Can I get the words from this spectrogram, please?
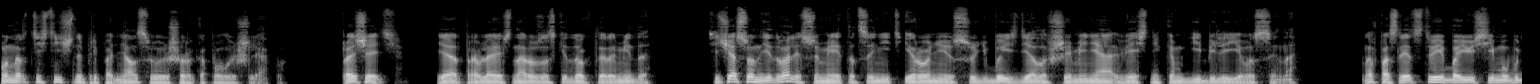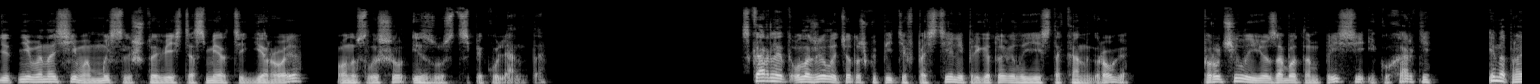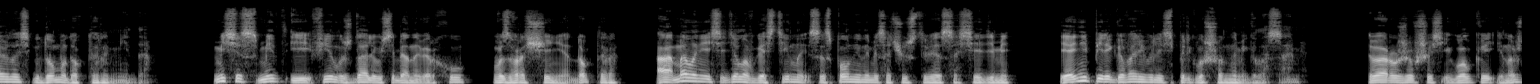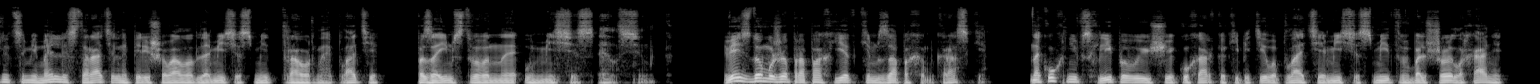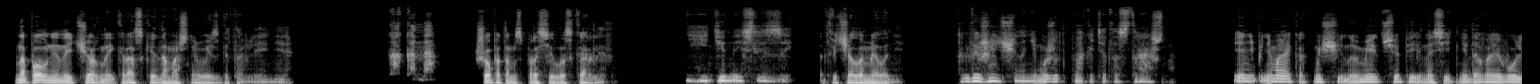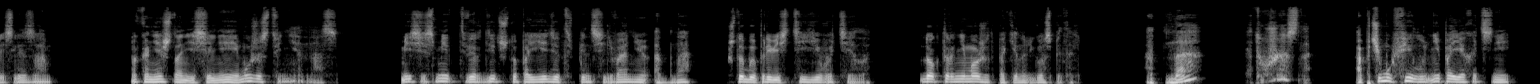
Он артистично приподнял свою широкополую шляпу. — Прощайте, я отправляюсь на розыски доктора Мида. Сейчас он едва ли сумеет оценить иронию судьбы, сделавшей меня вестником гибели его сына. Но впоследствии, боюсь, ему будет невыносима мысль, что весть о смерти героя он услышал из уст спекулянта. Скарлетт уложила тетушку Питти в постель и приготовила ей стакан Грога, поручила ее заботам Присси и кухарке и направилась к дому доктора Мида. Миссис Смит и Фил ждали у себя наверху возвращения доктора, а Мелани сидела в гостиной с исполненными сочувствия соседями, и они переговаривались приглушенными голосами. Вооружившись иголкой и ножницами, Мелли старательно перешивала для миссис Смит траурное платье, позаимствованное у миссис Элсинг. Весь дом уже пропах едким запахом краски. На кухне всхлипывающая кухарка кипятила платье миссис Смит в большой лохане, наполненной черной краской домашнего изготовления. — Как она? — шепотом спросила Скарлетт. — Ни единой слезы, — отвечала Мелани. — Когда женщина не может плакать, это страшно. Я не понимаю, как мужчины умеют все переносить, не давая воли слезам. Но, конечно, они сильнее и мужественнее нас. Миссис Смит твердит, что поедет в Пенсильванию одна, чтобы привести его тело. Доктор не может покинуть госпиталь. — Одна? Это ужасно. А почему Филу не поехать с ней?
